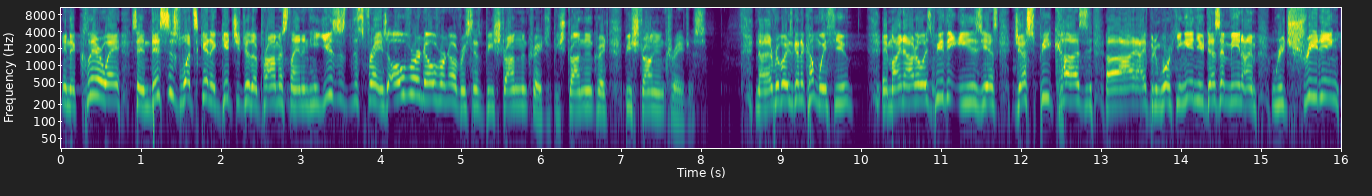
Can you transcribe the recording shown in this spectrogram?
in a clear way, saying, This is what's going to get you to the promised land. And he uses this phrase over and over and over. He says, Be strong and courageous. Be strong and courageous. Be strong and courageous. Not everybody's going to come with you. It might not always be the easiest. Just because uh, I've been working in you doesn't mean I'm retreating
